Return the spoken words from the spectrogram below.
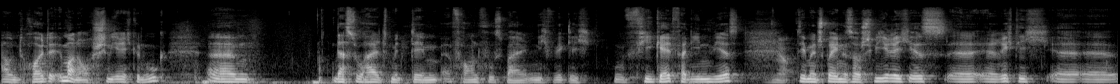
und heute immer noch schwierig genug, ähm, dass du halt mit dem Frauenfußball nicht wirklich viel Geld verdienen wirst. Ja. Dementsprechend es auch schwierig ist, äh, richtig äh, äh,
